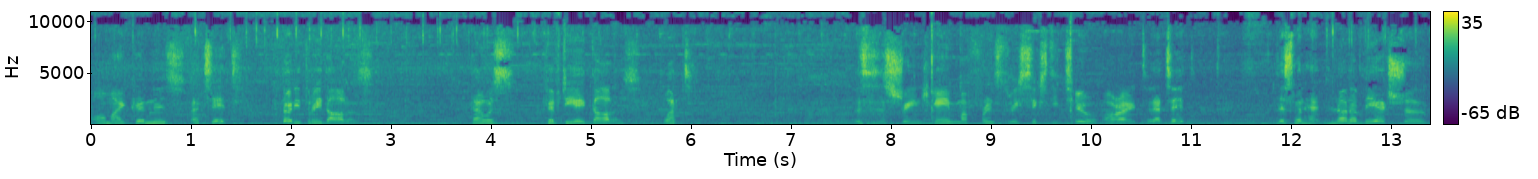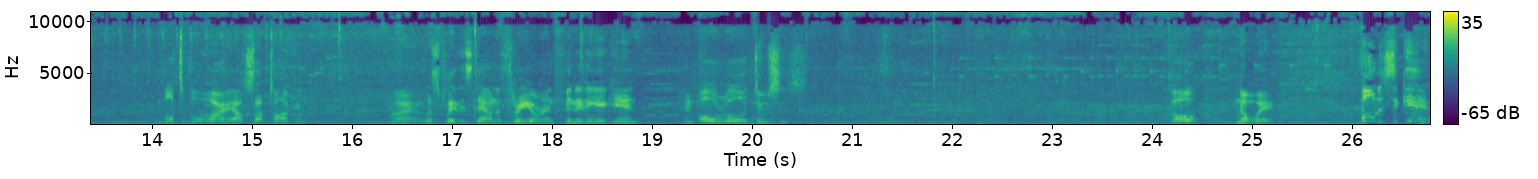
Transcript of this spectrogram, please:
Oh my goodness, that's it. $33. That was $58. What? This is a strange game, my friends. 362. All right, that's it. This one had none of the extra multiple. All right, I'll stop talking. All right, let's play this down to three or infinity again. And oh Lord, deuces. Oh, no way. Bonus again.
